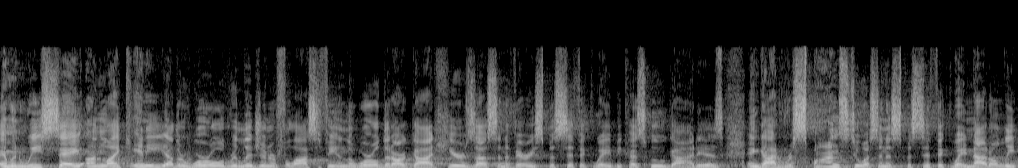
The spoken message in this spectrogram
And when we say, unlike any other world, religion, or philosophy in the world, that our God hears us in a very specific way because who God is, and God responds to us in a specific way, not only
